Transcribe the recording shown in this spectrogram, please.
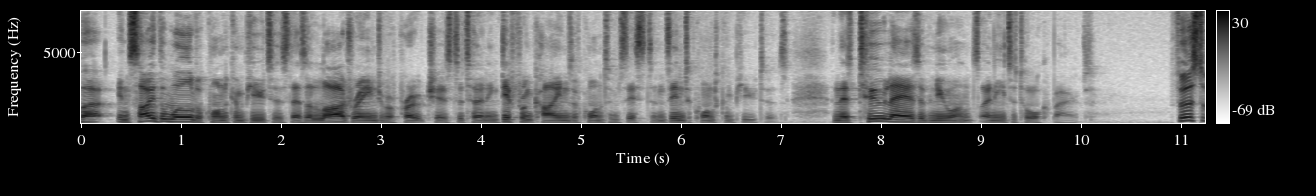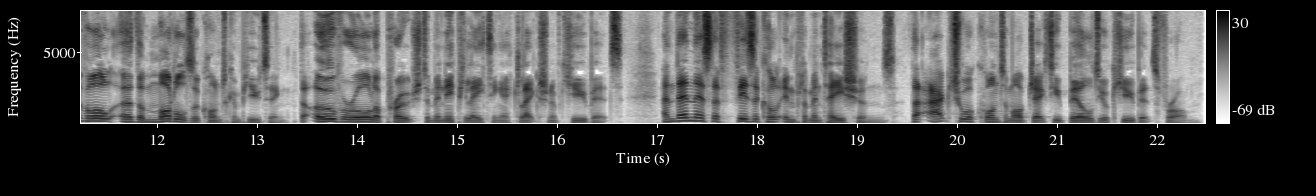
but inside the world of quantum computers, there's a large range of approaches to turning different kinds of quantum systems into quantum computers. And there's two layers of nuance I need to talk about. First of all, are the models of quantum computing, the overall approach to manipulating a collection of qubits. And then there's the physical implementations, the actual quantum objects you build your qubits from,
